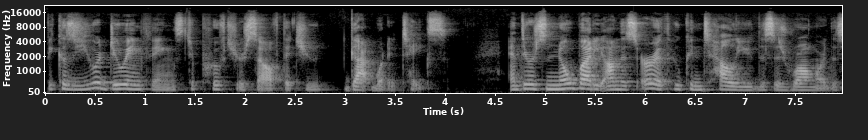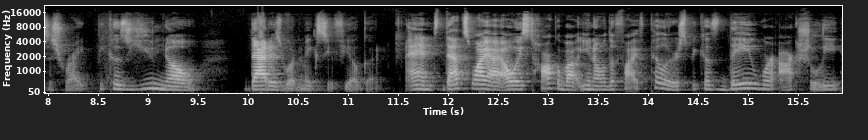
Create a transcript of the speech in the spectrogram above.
because you're doing things to prove to yourself that you got what it takes. And there's nobody on this earth who can tell you this is wrong or this is right because you know that is what makes you feel good. And that's why I always talk about, you know, the five pillars because they were actually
